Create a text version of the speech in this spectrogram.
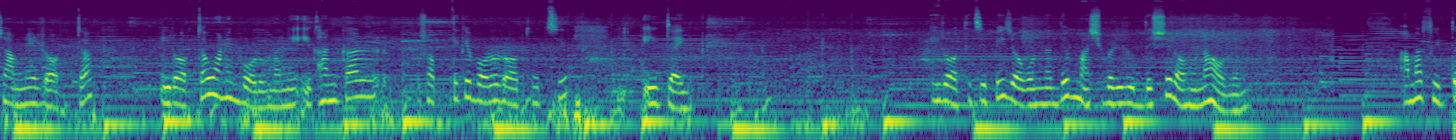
সামনের রথটা। এই রথটাও অনেক বড়। মানে এখানকার সব থেকে বড় রথ হচ্ছে এইটাই এই রথে চেপেই জগন্নাথদেব মাসিবাড়ির উদ্দেশ্যে রওনা হবেন। আমার ফিরতে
